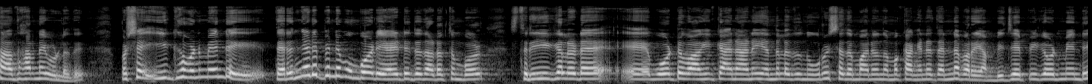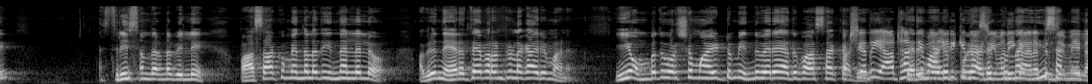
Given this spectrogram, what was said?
സാധാരണയുള്ളത്. പക്ഷേ ഈ ഗവൺമെന്റ് തെരഞ്ഞെടുപ്പിന്റെ മുമ്പോടിയായിട്ട് ഇത് നടത്തുമ്പോൾ സ്ത്രീകളുടെ വോട്ട് വാങ്ങിക്കാനാണ് എന്നുള്ളത് നൂറ് ശതമാനവും നമുക്ക് അങ്ങനെ തന്നെ പറയാം. ബി ജെ പി ഗവൺമെന്റ് സ്ത്രീ സംവരണ ബില്ല് പാസ്സാക്കും എന്നുള്ളത് ഇന്നല്ലല്ലോ. അവർ നേരത്തെ പറഞ്ഞിട്ടുള്ള കാര്യമാണ്. ഈ ഒമ്പത് വർഷമായിട്ടും ഇന്ന് വരെ അത് ജമീല.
